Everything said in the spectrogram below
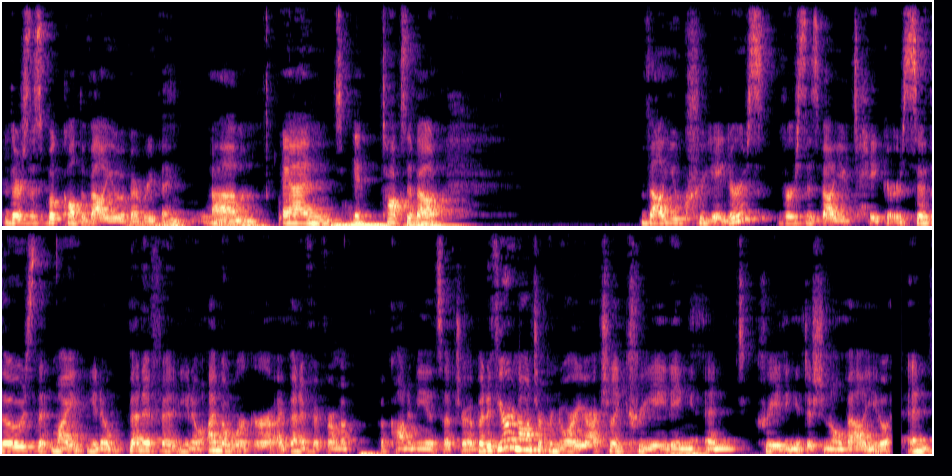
There's this book called The Value of Everything. Um, and it talks about value creators versus value takers. So those that might, you know, benefit, you know, I'm a worker, I benefit from a economy, etc. But if you're an entrepreneur, you're actually creating and creating additional value. And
